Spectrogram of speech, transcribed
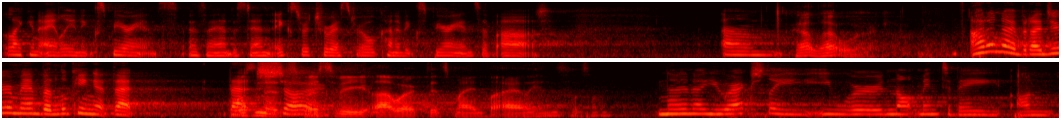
like an alien experience, as I understand, an extraterrestrial kind of experience of art. Um, How'd that work? I don't know, but I do remember looking at that that Wasn't it show. supposed to be artwork that's made by aliens or something? No, no, no. You were actually you were not meant to be on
